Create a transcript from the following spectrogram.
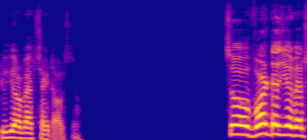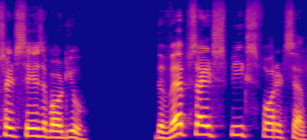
to your website also. So what does your website says about you? The website speaks for itself.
